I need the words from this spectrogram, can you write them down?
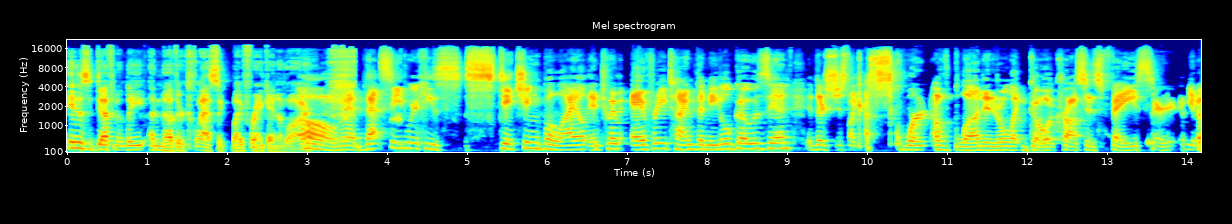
it is definitely another classic by Frank Henenlotter. Oh man, that scene where he's stitching Belial into him every time the needle goes in, there's just like a squirt of blood and it'll like go across his face or you know,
